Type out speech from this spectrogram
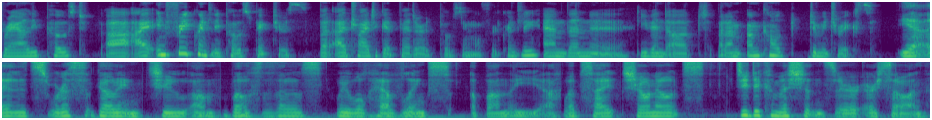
rarely post. Uh, I infrequently post pictures, but I try to get better at posting more frequently. And then uh, DeviantArt, but I'm I'm called Dimitrix yeah, it's worth going to um, both of those. We will have links up on the uh, website, show notes. You do commissions or, or so on?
